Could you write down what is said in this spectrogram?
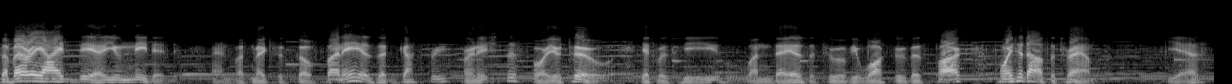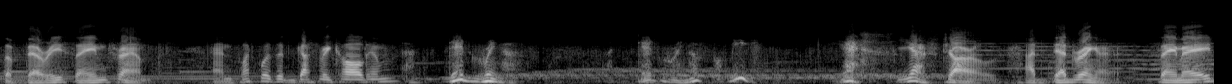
The very idea you needed. And what makes it so funny is that Guthrie furnished this for you, too. It was he who, one day, as the two of you walked through this park, pointed out the tramp. Yes, the very same tramp. And what was it Guthrie called him? A dead ringer. A dead ringer for me. Yes. Yes, Charles, a dead ringer. Same age,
